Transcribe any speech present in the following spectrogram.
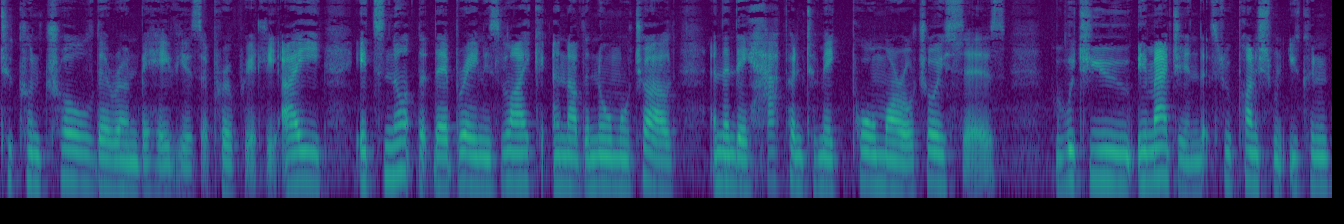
to control their own behaviors appropriately, i.e., it's not that their brain is like another normal child and then they happen to make poor moral choices, which you imagine that through punishment you can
